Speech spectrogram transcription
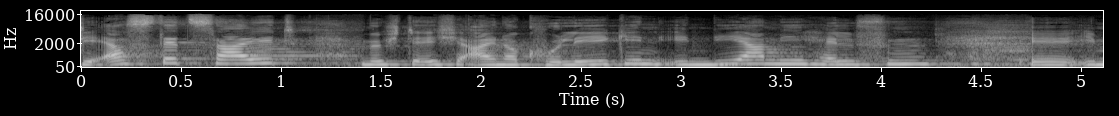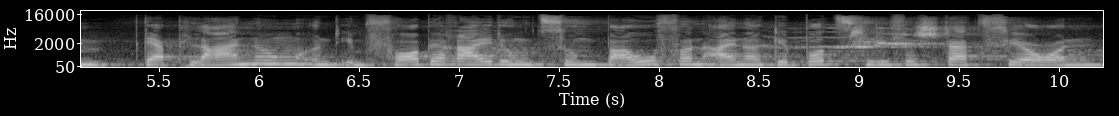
Die erste Zeit möchte ich einer Kollegin in Niamey helfen äh, in der Planung und in Vorbereitung zum Bau von einer Geburtshilfestation.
